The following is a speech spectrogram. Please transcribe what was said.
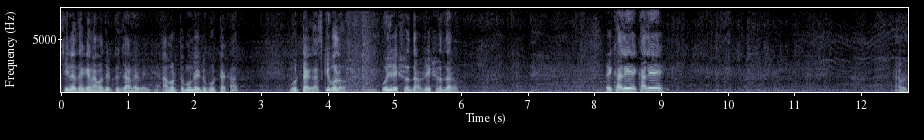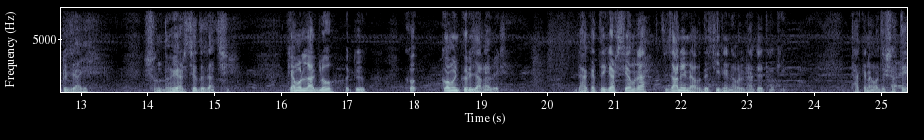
চিনে থাকেন, আমাদের একটু জানাবেন। আমার তো মনে হয় একটু ভুট্টা গাছ। ভুট্টা গাছ, কি বলো? ওই রিক্সাটা দাঁড়ো রিক্সাটা দাঁড়ো এই খালি খালি। আমরা একটু যাই। সন্ধ্যা হয়ে আসছে তো যাচ্ছি। কেমন লাগল একটু কমেন্ট করে জানাবে। ঢাকা থেকে আসছি আমরা তো জানি না আমাদের চিনি না আমরা ঢাকায় থাকি। থাকেন আমাদের সাথে।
